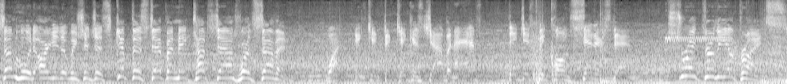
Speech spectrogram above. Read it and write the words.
Some who would argue that we should just skip this step and make touchdowns worth seven. What, and kick the kicker's job in half? They'd just be called sinners then. Straight through the uprights.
